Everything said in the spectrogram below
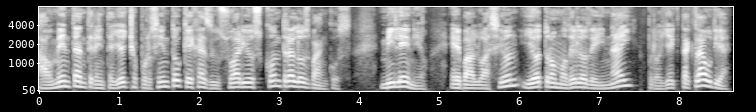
Aumentan 38% quejas de usuarios contra los bancos. Milenio evaluación y otro modelo de INAI, proyecta Claudia.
